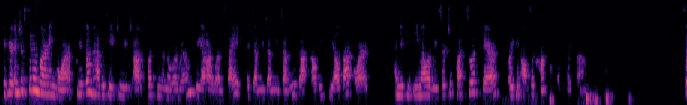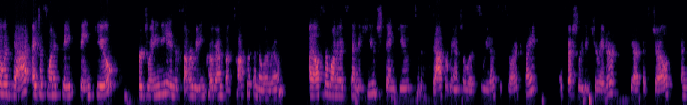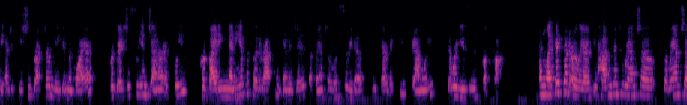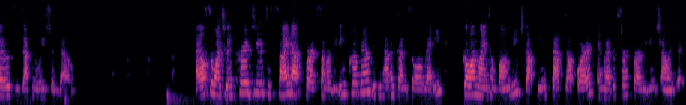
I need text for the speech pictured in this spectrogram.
If you're interested in learning more, please don't hesitate to reach out to us in the Miller Room via our website at www.lbpl.org, and you can email a research request to us there, or you can also contact us by phone. So with that, I just want to say thank you for joining me in the summer reading program Book Talk with the Miller Room. I also want to extend a huge thank you to the staff at Rancho Los Cerritos Historic Site, especially the curator, Sarah Fitzgerald, and the education director, Megan McGuire, for graciously and generously providing many of the photographs and images of Rancho Los Cerritos and Sarah Bixby's family that were used in this book talk. And like I said earlier, if you haven't been to Rancho, the Ranchos, you definitely should go. I also want to encourage you to sign up for our summer reading program if you haven't done so already. Go online to longbeach.beanstack.org and register for our reading challenges.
